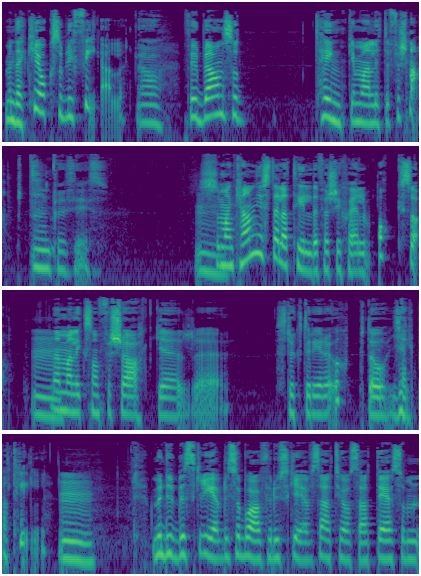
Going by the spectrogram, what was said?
Men det kan ju också bli fel. Ja, För ibland så tänker man lite för snabbt. mm, precis. Så man kan ju ställa till det för sig själv också. När man liksom försöker eh, strukturera upp det och hjälpa till. Men du beskrev det så bra för du skrev så här till oss att det är som,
